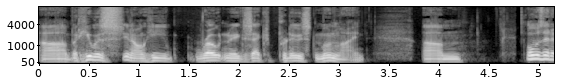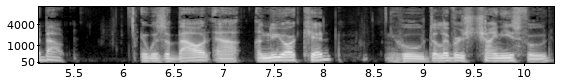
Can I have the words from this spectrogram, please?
Uh, but he was, you know, he wrote and executive produced Moonlight. Um, what was it about? It was about uh, a New York kid who delivers Chinese food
